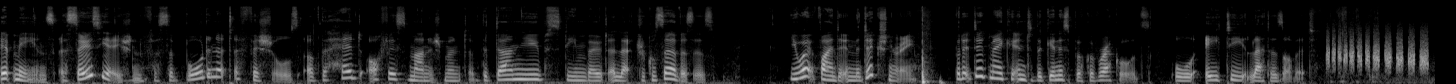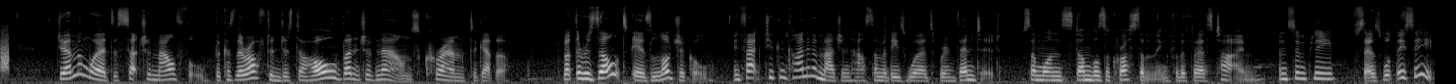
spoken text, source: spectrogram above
It means Association for Subordinate Officials of the Head Office Management of the Danube Steamboat Electrical Services. You won't find it in the dictionary, but it did make it into the Guinness Book of Records, all 80 letters of it. German words are such a mouthful because they're often just a whole bunch of nouns crammed together. But the result is logical. In fact, you can kind of imagine how some of these words were invented. Someone stumbles across something for the first time and simply says what they see.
